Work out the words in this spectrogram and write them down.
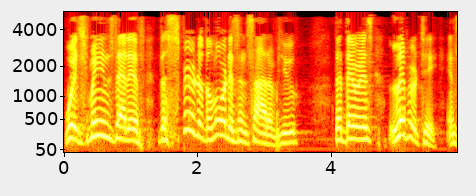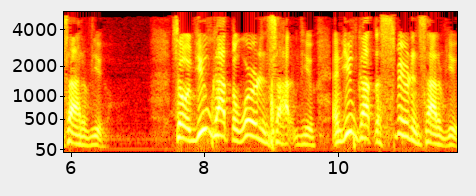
Which means that if the Spirit of the Lord is inside of you, that there is liberty inside of you. So if you've got the Word inside of you and you've got the Spirit inside of you,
